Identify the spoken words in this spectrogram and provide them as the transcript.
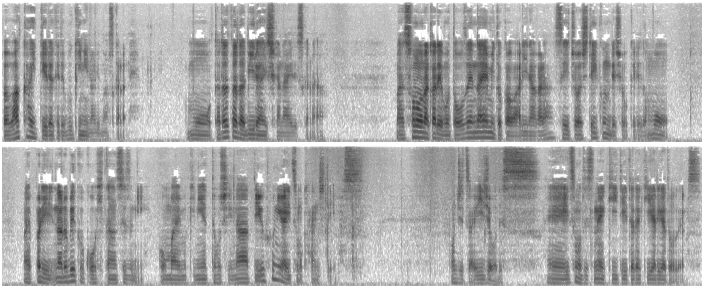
ぱ若いっていうだけで武器になりますからね。もうただただ未来しかないですから。まあ、その中でも当然悩みとかはありながら成長はしていくんでしょうけれども、ま、やっぱりなるべくこう悲観せずにこう前向きにやってほしいなっていうふうにはいつも感じています。本日は以上です、えーいつもですね聞いていただきありがとうございます、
